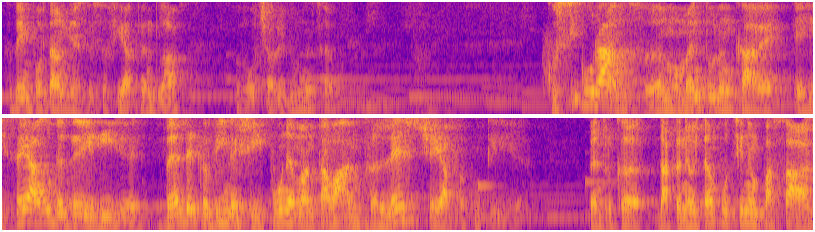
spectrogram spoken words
Cât de important este să fii atent la vocea lui Dumnezeu. Cu siguranță, în momentul în care Elisei aude de Elie, vede că vine și îi pune mantaua, a înțeles ce i-a făcut Ilie. Pentru că, dacă ne uităm puțin în pasaj,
